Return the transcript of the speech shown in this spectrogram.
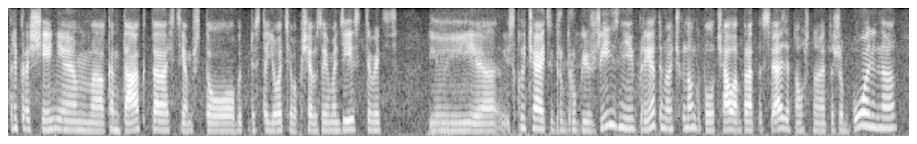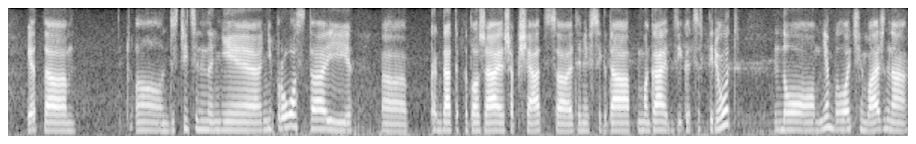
прекращением а, контакта, с тем, что вы перестаете вообще взаимодействовать и исключаете друг друга из жизни. При этом я очень много получала обратной связи о том, что ну, это же больно, это э, действительно не, не просто, и э, когда ты продолжаешь общаться, это не всегда помогает двигаться вперед. Но мне было очень важно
